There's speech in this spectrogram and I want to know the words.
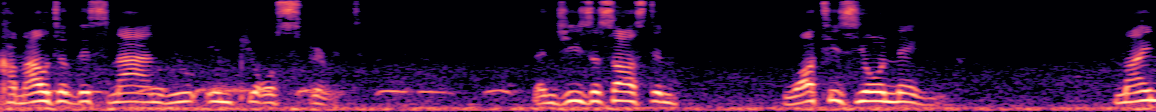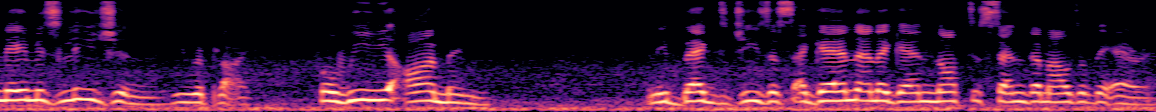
Come out of this man, you impure spirit. Then Jesus asked him, What is your name? My name is Legion, he replied, for we are many. And he begged Jesus again and again not to send them out of the area.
